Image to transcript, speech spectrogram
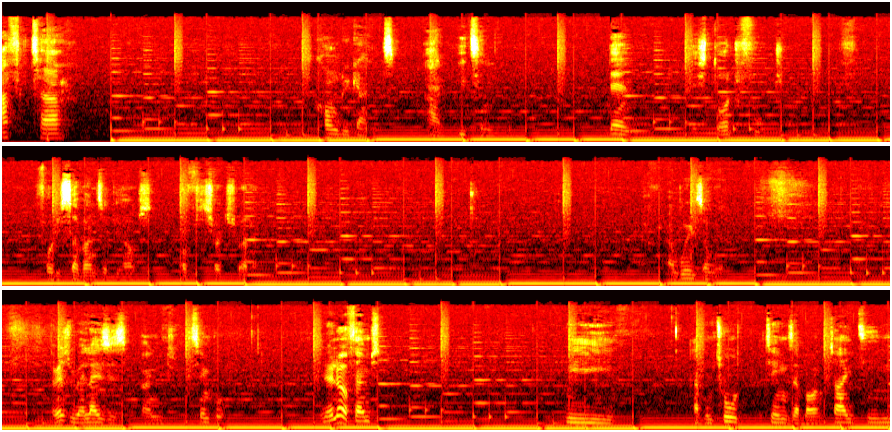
after the congregants had eaten, then they stored food for the servants of the house, of the church rather. I'm going somewhere. I just realize this and it's simple. You a lot of times we have been told things about tithing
